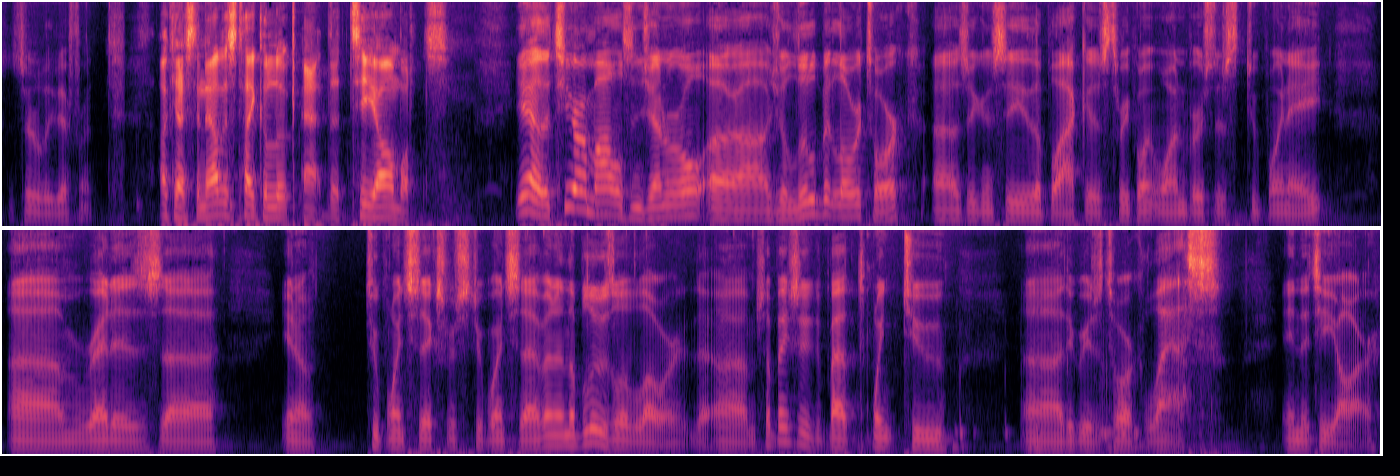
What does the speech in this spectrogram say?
considerably different. Okay, so now let's take a look at the TR models. Yeah, the TR models in general uh, are a little bit lower torque. Uh, as you can see, the black is 3.1 versus 2.8. Um, red is, uh, you know, 2.6 versus 2.7, and the blue is a little lower. Um, so basically, about 0.2 uh, degrees of torque less in the TR.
